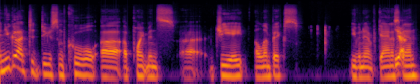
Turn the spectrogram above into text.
And you got to do some cool uh, appointments, uh, G8 Olympics, even in Afghanistan.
